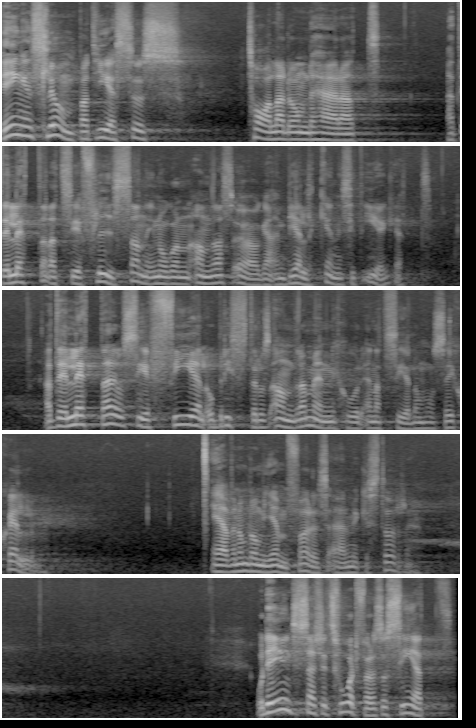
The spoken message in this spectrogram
Det är ingen slump att Jesus talade om det här att, att det är lättare att se flisan i någon annans öga än bjälken i sitt eget. Att det är lättare att se fel och brister hos andra människor än att se dem hos sig själv. Även om de i jämförelse är mycket större. Och det är ju inte särskilt svårt för oss att se att,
